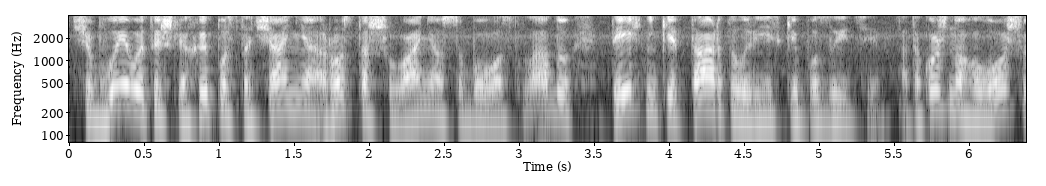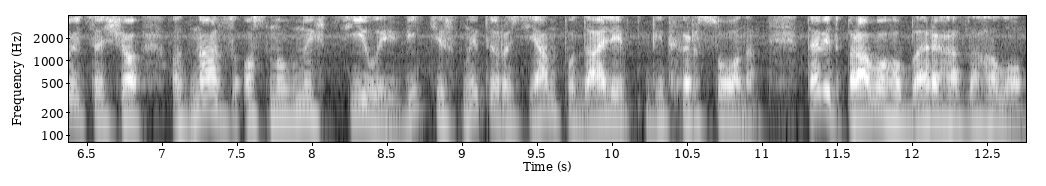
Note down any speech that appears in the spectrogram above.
щоб виявити шляхи постачання, розташування особового складу, техніки та артилерійські позиції. А також наголошується, що одна з основних цілей відтіснити росіян подалі від Херсона та від правого берега загалом.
